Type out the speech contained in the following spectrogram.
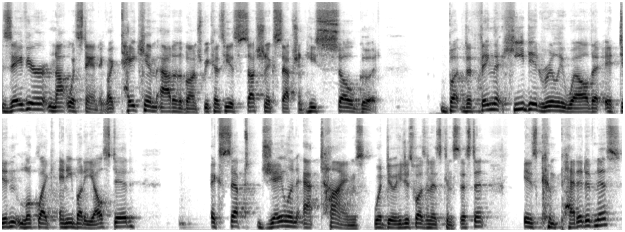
Xavier, notwithstanding, like take him out of the bunch because he is such an exception. He's so good. But the thing that he did really well that it didn't look like anybody else did, except Jaylin at times would do, he just wasn't as consistent, is competitiveness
